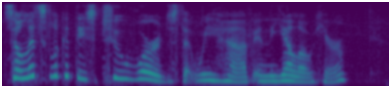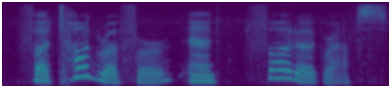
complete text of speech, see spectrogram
So let's look at these two words that we have in the yellow here photographer and photographs.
